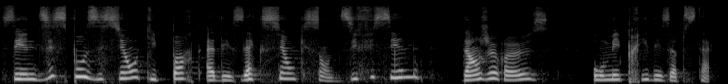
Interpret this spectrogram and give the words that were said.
C'est une disposition qui porte à des actions qui sont difficiles, dangereuses, au mépris des obstacles.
